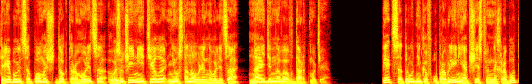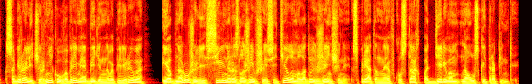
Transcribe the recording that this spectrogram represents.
Требуется помощь доктора Морица в изучении тела неустановленного лица, найденного в Дартмуте. Пять сотрудников Управления общественных работ собирали чернику во время обеденного перерыва и обнаружили сильно разложившееся тело молодой женщины, спрятанное в кустах под деревом на узкой тропинке.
